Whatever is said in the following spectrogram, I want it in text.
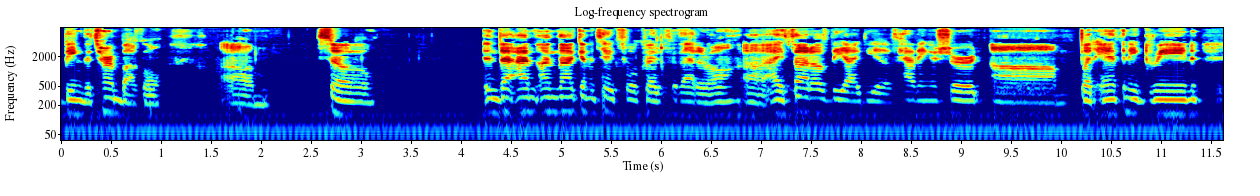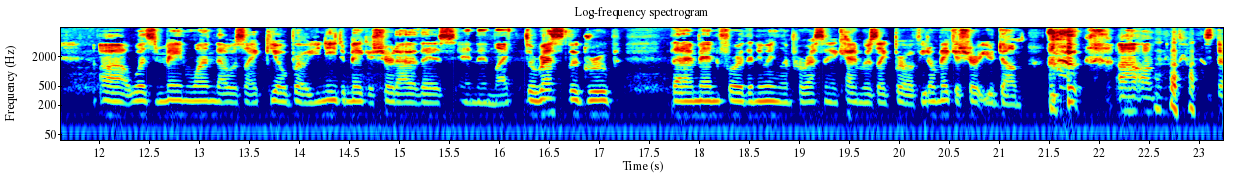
being the turnbuckle. Um, so, and that I'm, I'm not going to take full credit for that at all. Uh, I thought of the idea of having a shirt, um, but Anthony Greene uh, was the main one that was like, "Yo, bro, you need to make a shirt out of this." And then like the rest of the group that I'm in for the New England Pro Wrestling Academy was like, "Bro, if you don't make a shirt, you're dumb." um, so,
